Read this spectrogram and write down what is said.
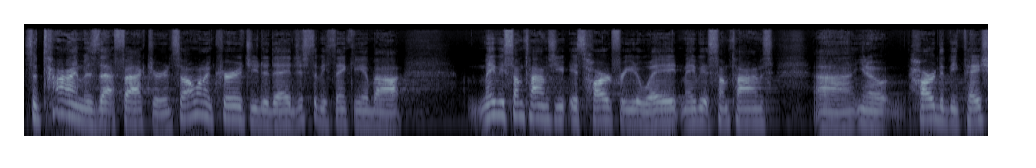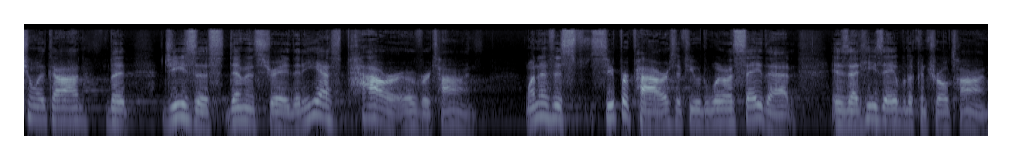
So time is that factor. And so I want to encourage you today just to be thinking about maybe sometimes you, it's hard for you to wait. Maybe it's sometimes uh, you know, hard to be patient with God, but Jesus demonstrated that he has power over time. One of his superpowers, if you would want to say that, is that he's able to control time.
